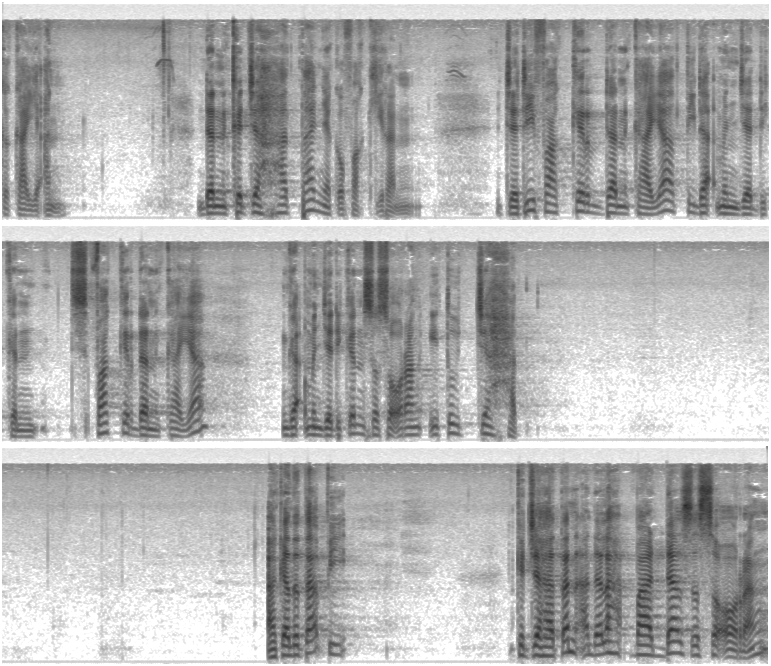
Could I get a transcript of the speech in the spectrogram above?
kekayaan dan kejahatannya kefakiran. Jadi fakir dan kaya tidak menjadikan fakir dan kaya enggak menjadikan seseorang itu jahat. Akan tetapi kejahatan adalah pada seseorang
